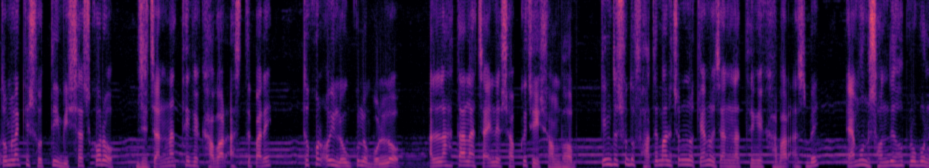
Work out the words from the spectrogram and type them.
তোমরা কি সত্যিই বিশ্বাস করো যে জান্নাত থেকে খাবার আসতে পারে? তখন ওই লোকগুলো বলল, আল্লাহ তালা চাইলে সবকিছুই সম্ভব। কিন্তু শুধু ফাতেমার জন্য কেন জান্নাত থেকে খাবার আসবে? এমন সন্দেহপ্রবণ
